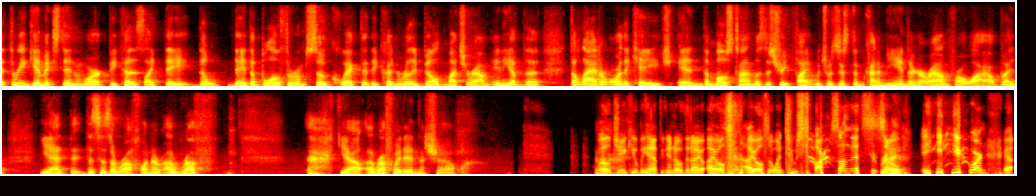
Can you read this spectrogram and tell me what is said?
the three gimmicks didn't work because like they the they had to blow through them so quick that they couldn't really build much around any of the the ladder or the cage. And the most time was the street fight which was just them kind of meandering around for a while. But yeah th- this is a rough one a, a rough yeah a rough way to end the show well, uh. Jake, you'll be happy to know that I, I also I also went two stars on this. So Right. you aren't yeah,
